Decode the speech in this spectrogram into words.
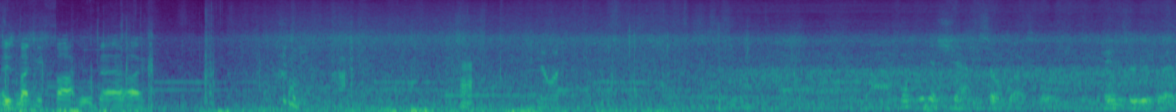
These make me fart real bad, eh? Nice. I think I shat myself last night. Pants are a bit wet.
